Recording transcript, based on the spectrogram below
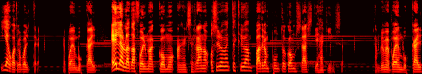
y a 4x3. Me pueden buscar en la plataforma como Ángel Serrano o simplemente escriban patreon.com slash 10 a 15. También me pueden buscar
